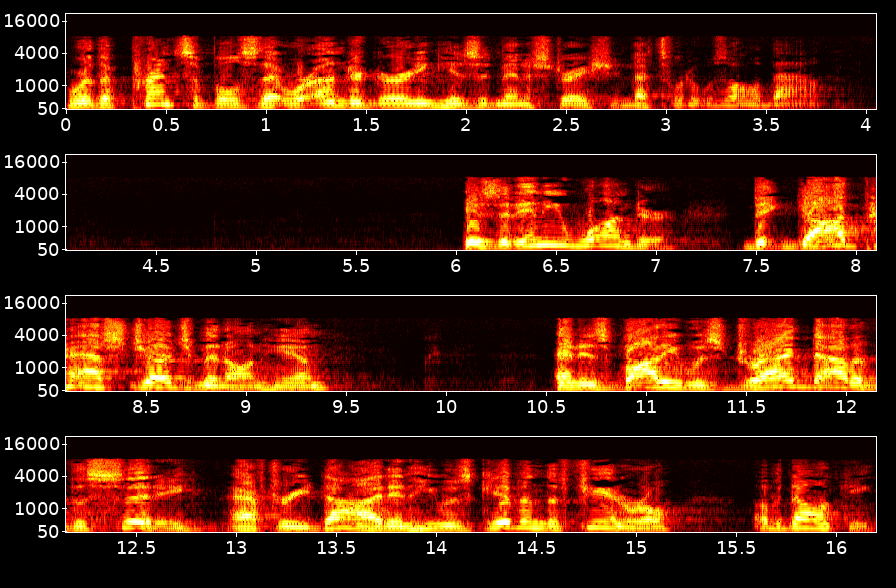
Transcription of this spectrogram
were the principles that were undergirding his administration. That's what it was all about. Is it any wonder that God passed judgment on him and his body was dragged out of the city after he died and he was given the funeral of a donkey?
